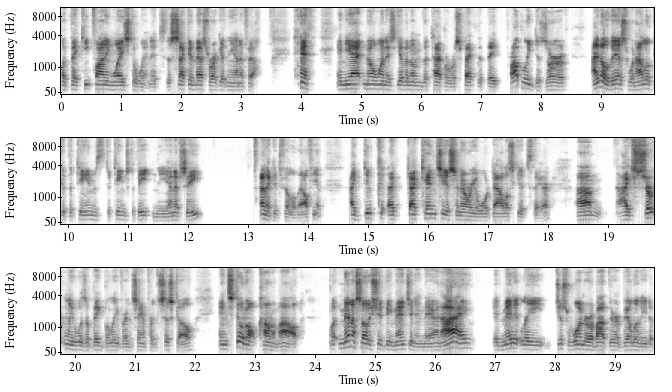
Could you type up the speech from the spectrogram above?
but they keep finding ways to win. It's the second best record in the NFL, and, yet no one has given them the type of respect that they probably deserve. I know this when I look at the teams, the teams to beat in the NFC. I think it's Philadelphia. I do. I, I can see a scenario where Dallas gets there. Um, I certainly was a big believer in San Francisco and still don't count them out. But Minnesota should be mentioned in there. And I admittedly just wonder about their ability to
